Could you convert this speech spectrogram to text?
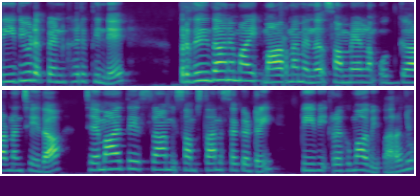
നീതിയുടെ പെൺകരുത്തിന്റെ പ്രതിനിധാനമായി മാറണമെന്ന് സമ്മേളനം ഉദ്ഘാടനം ചെയ്ത ജമാഅത്തെ ഇസ്ലാമി സംസ്ഥാന സെക്രട്ടറി പി വി റഹ്മാവി പറഞ്ഞു.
